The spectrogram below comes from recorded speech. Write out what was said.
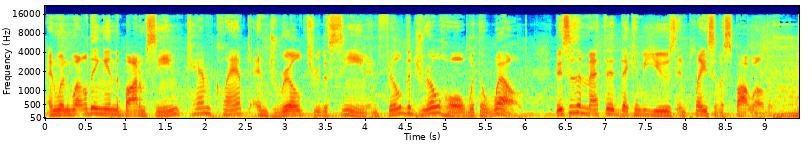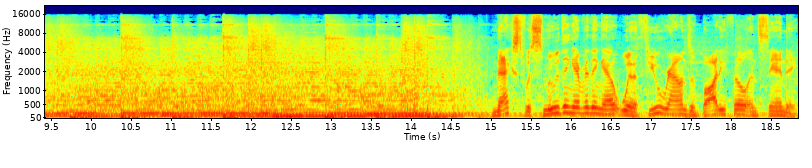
and when welding in the bottom seam, Cam clamped and drilled through the seam and filled the drill hole with a weld. This is a method that can be used in place of a spot welder. Next was smoothing everything out with a few rounds of body fill and sanding.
